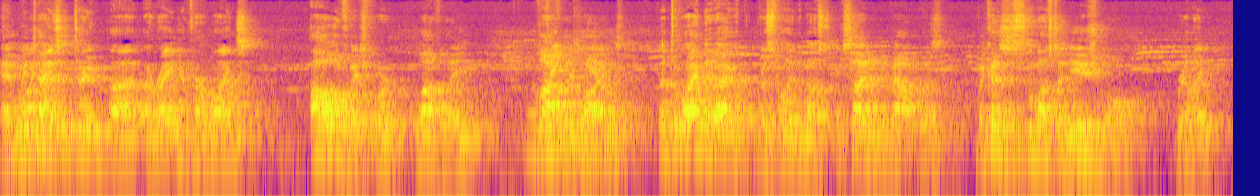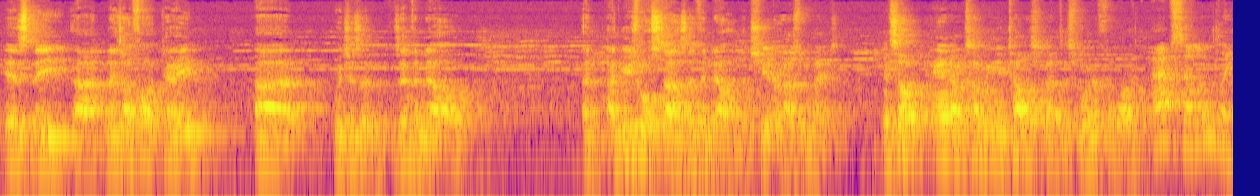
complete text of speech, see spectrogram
And we tasted through uh, a range of her wines, all of which were lovely, Well, lovely wines. you. But the wine that I was really the most excited about was, because it's the most unusual, really, is the uh, Les Enfants Terribles, uh, which is a Zinfandel, an unusual style Zinfandel that she and her husband makes. And so, Anne, I was hoping you'd tell us about this wonderful wine. Absolutely.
